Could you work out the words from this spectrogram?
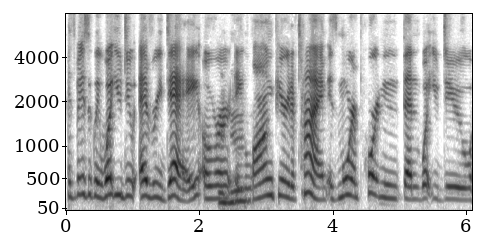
it's basically what you do every day over mm-hmm. a long period of time is more important than what you do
